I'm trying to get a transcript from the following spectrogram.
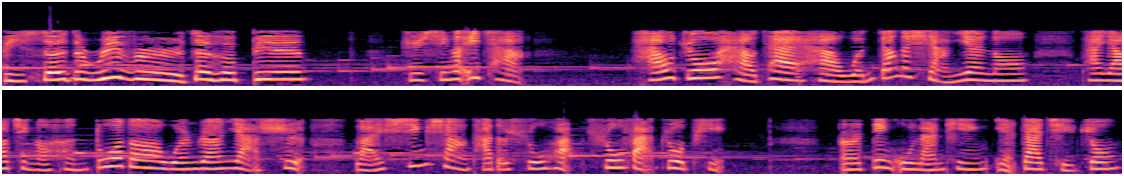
beside the river，在河边举行了一场好酒好菜好文章的飨宴哦。他邀请了很多的文人雅士。来欣赏他的书法书法作品，而定武兰亭也在其中。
